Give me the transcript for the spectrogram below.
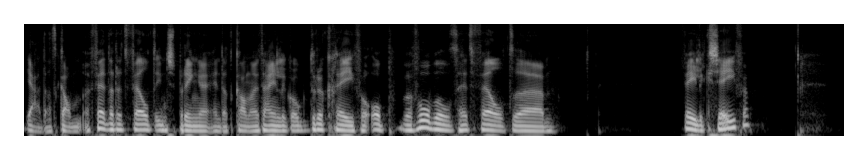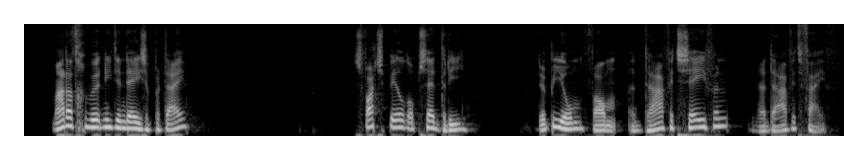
ja, dat kan verder het veld inspringen. En dat kan uiteindelijk ook druk geven op bijvoorbeeld het veld uh, Felix 7. Maar dat gebeurt niet in deze partij. Zwart speelt op set 3. de pion van David 7 naar David 5.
